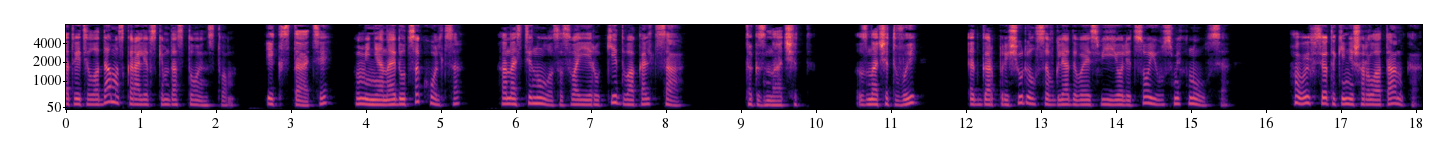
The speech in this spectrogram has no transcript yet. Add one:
ответила дама с королевским достоинством. «И, кстати, у меня найдутся кольца». Она стянула со своей руки два кольца. «Так значит... Значит, вы...» Эдгар прищурился, вглядываясь в ее лицо, и усмехнулся. «Вы все-таки не шарлатанка».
